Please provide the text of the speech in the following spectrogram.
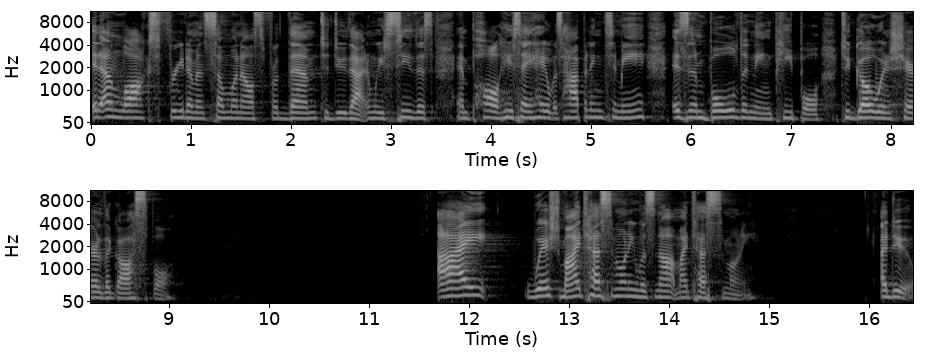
it unlocks freedom in someone else for them to do that. And we see this in Paul. He's saying, hey, what's happening to me is emboldening people to go and share the gospel. I wish my testimony was not my testimony. I do.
